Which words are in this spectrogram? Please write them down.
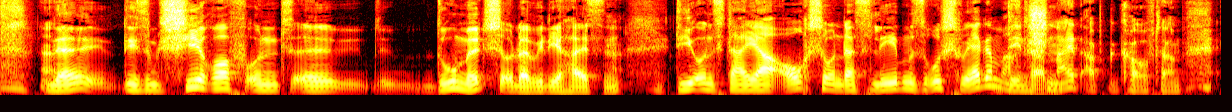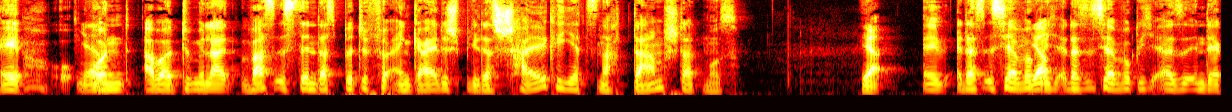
ne, diesem Schirov und äh, Dumic oder wie die heißen, die uns da ja auch schon das Leben so schwer gemacht den haben. Schneid abgekauft haben. Ey, Ja. und aber tut mir leid, was ist denn das bitte für ein geiles Spiel, dass Schalke jetzt nach Darmstadt muss? Ja. Ey, das ist ja wirklich, Ja. das ist ja wirklich, also in der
